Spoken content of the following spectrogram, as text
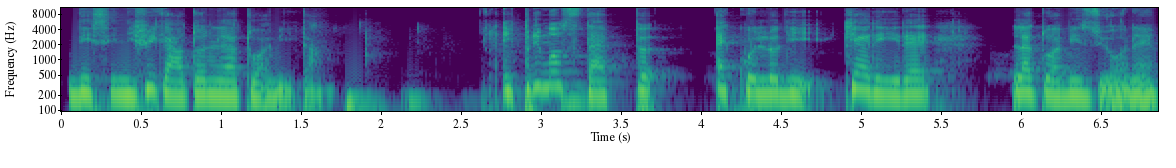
di significato nella tua vita. Il primo step è quello di chiarire la tua visione.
